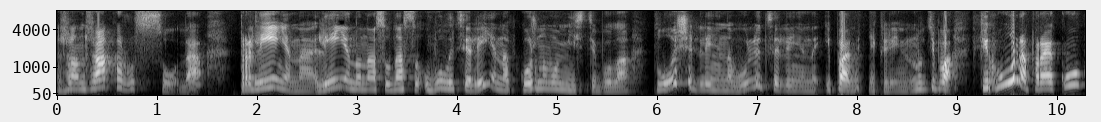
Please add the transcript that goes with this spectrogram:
Жан-Жака Руссо, да? Про Леніна. Ленін у нас у нас вулиця Леніна в кожному місті була. Площадь Леніна, вулиця Леніна і пам'ятник Леніна. Ну, типа, фігура, про яку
